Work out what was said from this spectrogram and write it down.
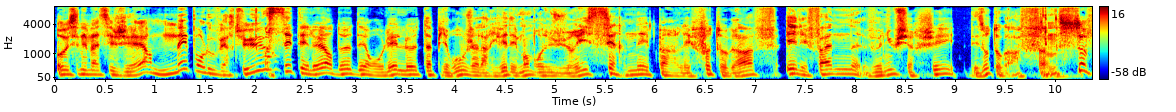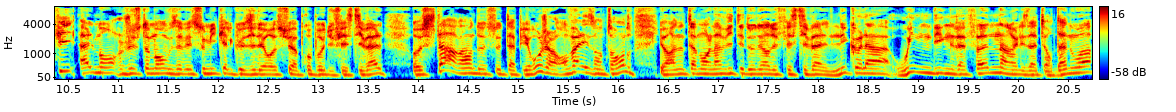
au cinéma CGR, mais pour l'ouverture... C'était l'heure de dérouler le tapis rouge à l'arrivée des membres du jury, cernés par les photographes et les fans venus chercher des autographes. Sophie Allemand, justement, vous avez soumis quelques idées reçues à propos du festival aux stars hein, de ce tapis rouge. Alors on va les entendre. Il y aura notamment l'invité d'honneur du festival Nicolas Winding-Refn, un réalisateur danois,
